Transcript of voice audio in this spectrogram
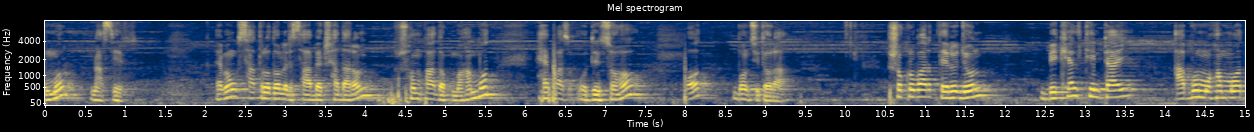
উমর নাসির এবং ছাত্রদলের সাবেক সাধারণ সম্পাদক মোহাম্মদ হেফাজ উদ্দিন সহ পদ বঞ্চিতরা। শুক্রবার তেরো জুন বিকেল তিনটায় আবু মোহাম্মদ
